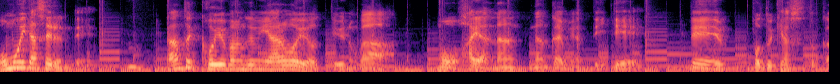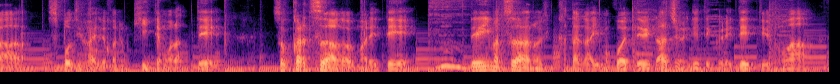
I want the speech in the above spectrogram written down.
思い出せるんで、うん、あの時こういう番組やろうよっていうのがもう早何何回もやっていてでポッドキャストとか Spotify とかでも聞いてもらってそこからツアーが生まれて、うん、で今ツアーの方が今こうやってラジオに出てくれてっていうのは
